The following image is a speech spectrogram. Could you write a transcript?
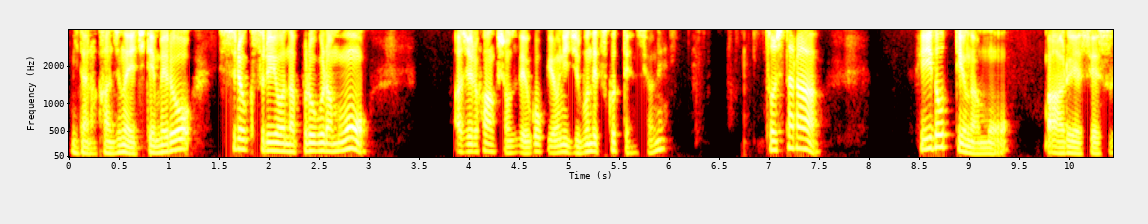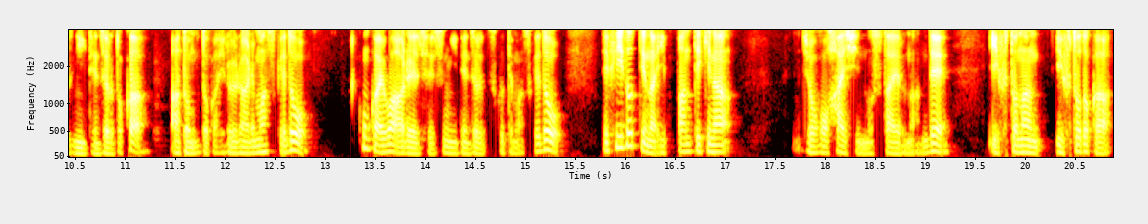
みたいな感じの HTML を出力するようなプログラムを Azure Functions で動くように自分で作ってるんですよね。そしたら、フィードっていうのはもう RSS2.0 とか Atom とかいろいろありますけど、今回は RSS2.0 で作ってますけど、で、フィードっていうのは一般的な情報配信のスタイルなんで、IFT なん、IFT とか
